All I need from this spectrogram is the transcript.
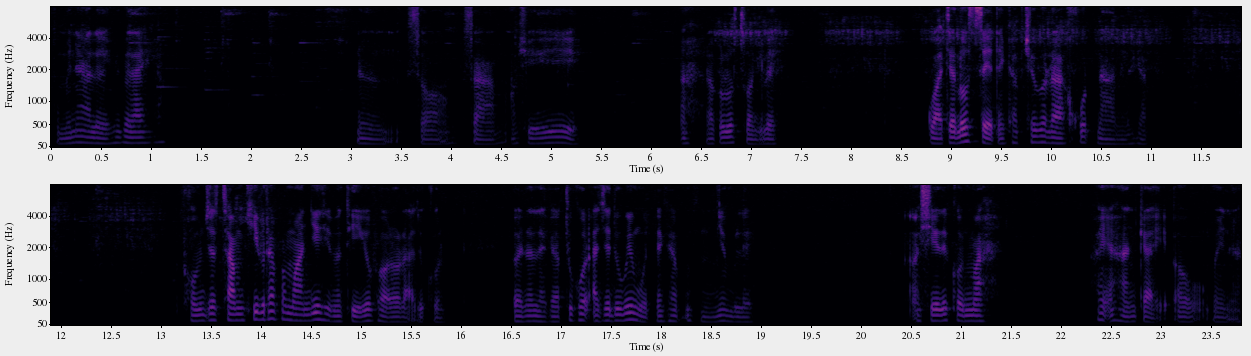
ผมไม่น่าเลย ไม่เป็นไรครับหนึ่งสองสามเอาชีอะ เราก็ลดส่วนกันเลย กว่าจะลดเสร็จนะครับ ใช้เวลาโคตรนานนะครับ ผมจะทำคลิปละประมาณ 20 นาทีก็พอแล้วล่ะทุกคน เออ นั่นแหละครับ ทุกคนอาจจะดูไม่หมดนะครับเยี่ยมไปเลย เอาเชฟทุกคนมา ให้อาหารไก่เอาไม่นะ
